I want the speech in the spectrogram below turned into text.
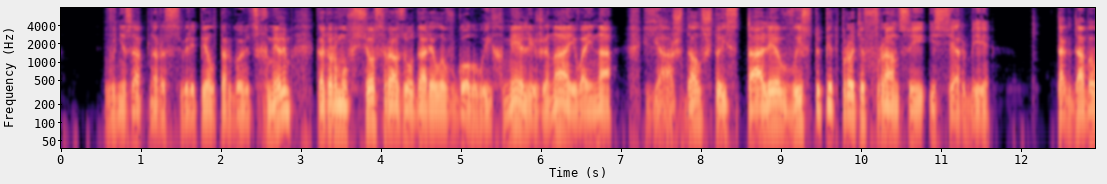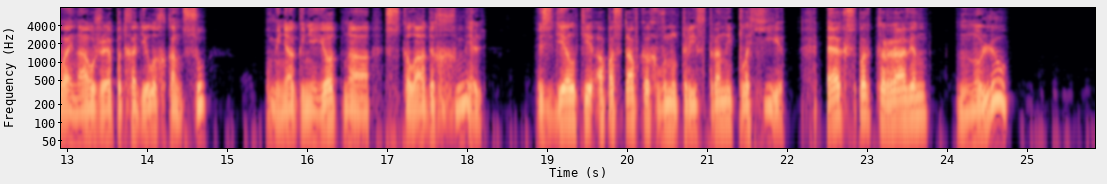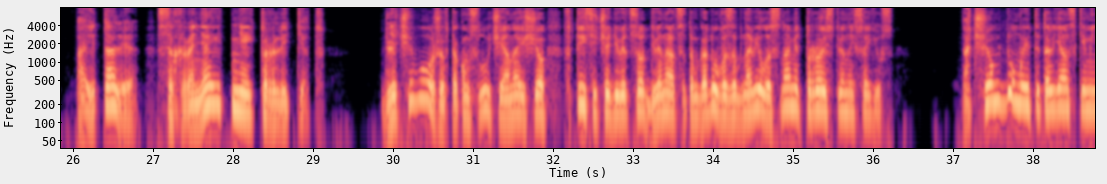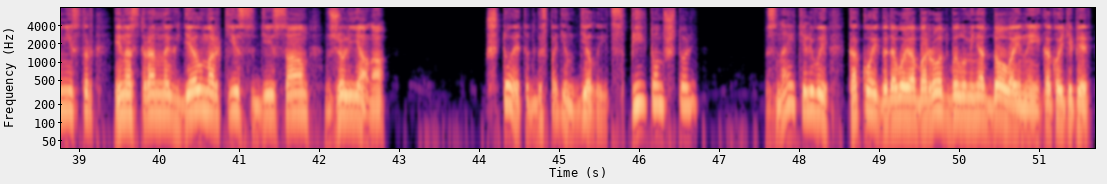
Внезапно рассверепел торговец хмелем, которому все сразу ударило в голову — и хмель, и жена, и война. Я ждал, что Италия выступит против Франции и Сербии. Тогда бы война уже подходила к концу. У меня гниет на складах хмель. Сделки о поставках внутри страны плохие экспорт равен нулю. а Италия сохраняет нейтралитет. Для чего же в таком случае она еще в 1912 году возобновила с нами тройственный союз? О чем думает итальянский министр иностранных дел маркиз Ди Сан Джульяно? Что этот господин делает? Спит он, что ли? Знаете ли вы, какой годовой оборот был у меня до войны и какой теперь?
